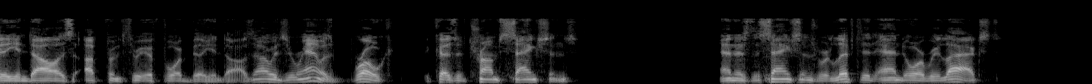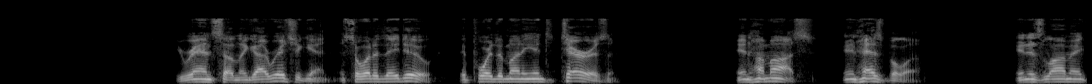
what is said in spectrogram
billion dollars, up from three or four billion dollars. In other words, Iran was broke because of Trump's sanctions. And as the sanctions were lifted and or relaxed, Iran suddenly got rich again. And so what did they do? They poured the money into terrorism, in Hamas, in Hezbollah, in Islamic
